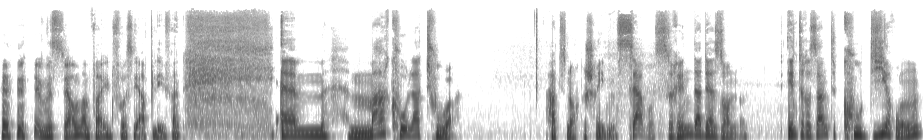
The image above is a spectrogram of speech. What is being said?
ihr müsst ja auch mal ein paar Infos hier abliefern. Ähm, Marco Latour hat noch geschrieben. Servus, Rinder der Sonne. Interessante Kodierung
